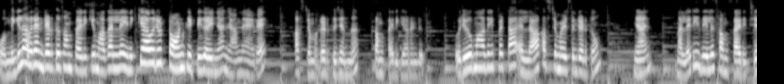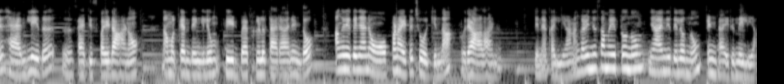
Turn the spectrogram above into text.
ഒന്നുകിൽ അവർ എന്റെ അടുത്ത് സംസാരിക്കും. അതല്ല എനിക്ക് ആ ഒരു ടോൺ കിട്ടി കഴിഞ്ഞാൽ ഞാൻ നേരെ കസ്റ്റമറുടെ അടുത്ത് ചെന്ന് സംസാരിക്കാറുണ്ട്. ഒരു മാതിരിപ്പെട്ട എല്ലാ കസ്റ്റമേഴ്സിന്റെ അടുത്തും ഞാൻ നല്ല രീതിയിൽ സംസാരിച്ച് ഹാൻഡിൽ ചെയ്ത് സാറ്റിസ്ഫൈഡ് ആണോ? നമുക്ക് എന്തെങ്കിലും ഫീഡ്ബാക്കുകൾ തരാനുണ്ടോ? അങ്ങനെയൊക്കെ ഞാൻ ഓപ്പൺ ആയിട്ട് ചോദിക്കുന്ന ഒരാളാണ്. പിന്നെ കല്യാണം കഴിഞ്ഞ സമയത്തൊന്നും ഞാൻ ഇതിലൊന്നും ഉണ്ടായിരുന്നില്ല.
